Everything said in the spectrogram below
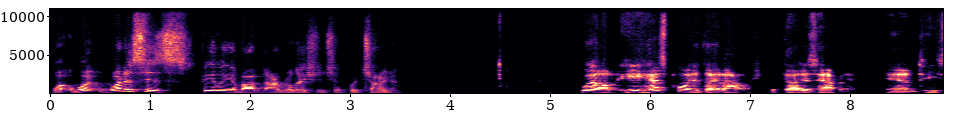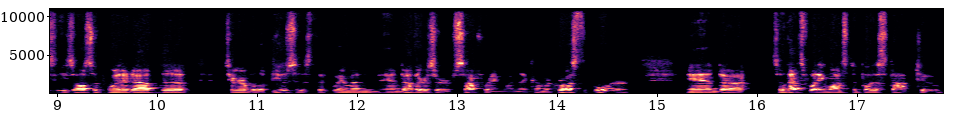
What what what is his feeling about our relationship with China? Well, he has pointed that out that that is happening. And he's, he's also pointed out the terrible abuses that women and others are suffering when they come across the border. And uh, so that's what he wants to put a stop to.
